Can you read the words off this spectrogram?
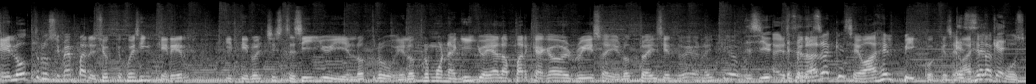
El otro sí me pareció que fue sin querer y tiró el chistecillo y el otro, el otro monaguillo ahí a la par cagado de risa y el otro ahí diciendo, "Oigan, hay que Sí, esperar no- a que se baje el pico, que se baje la que, cosa.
